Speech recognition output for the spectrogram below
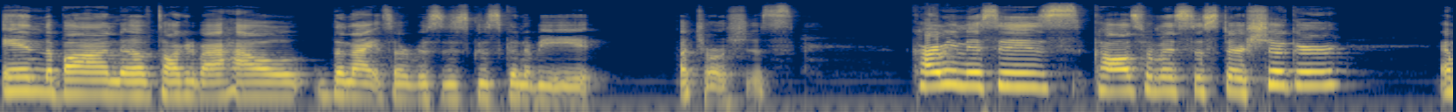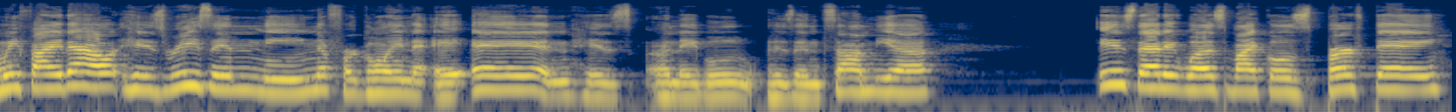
in the bond of talking about how the night service is just going to be atrocious. Carmy misses calls from his sister Sugar, and we find out his reasoning for going to AA and his unable, his insomnia is that it was Michael's birthday.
